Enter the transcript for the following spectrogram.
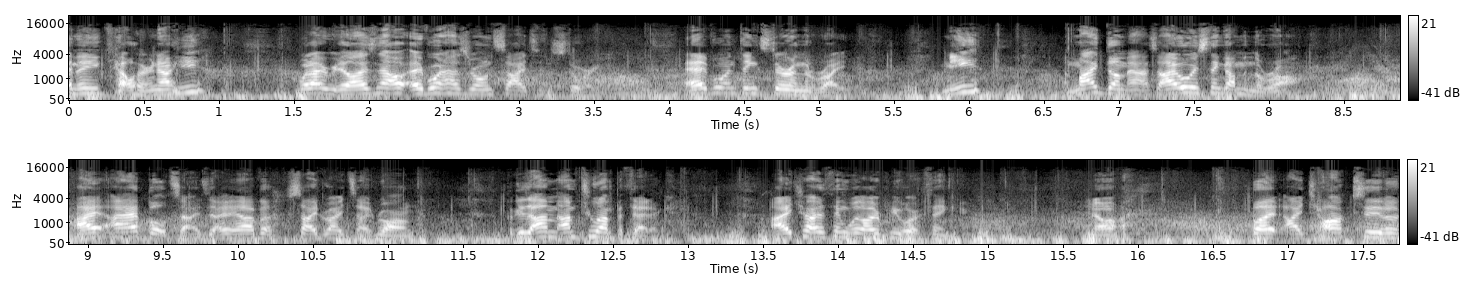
And then you tell her. Now, he, what I realize now, everyone has their own side to the story. Everyone thinks they're in the right. Me, my dumbass, I always think I'm in the wrong. I, I have both sides. I have a side right, side wrong. Because I'm, I'm too empathetic. I try to think what other people are thinking. You know, but I talked to,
